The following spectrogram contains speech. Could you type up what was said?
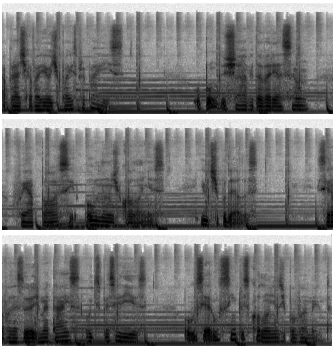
A prática variou de país para país. O ponto-chave da variação foi a posse ou não de colônias e o tipo delas. Se eram fornecedoras de metais ou de especiarias, ou se eram simples colônias de povoamento.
